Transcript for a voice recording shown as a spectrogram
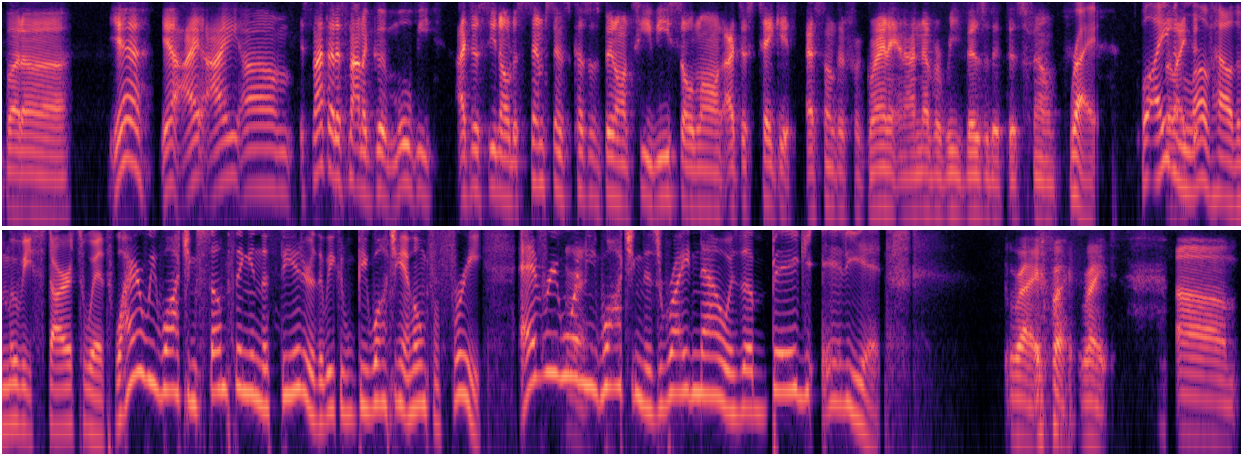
But uh, yeah, yeah. I I um, it's not that it's not a good movie. I just, you know, The Simpsons, because it's been on TV so long, I just take it as something for granted and I never revisited this film. Right. Well, I even like love the- how the movie starts with, Why are we watching something in the theater that we could be watching at home for free? Everyone right. watching this right now is a big idiot. Right, right, right. Um,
